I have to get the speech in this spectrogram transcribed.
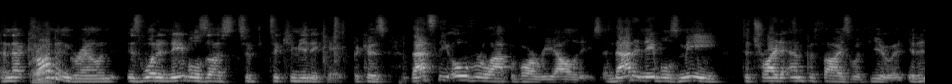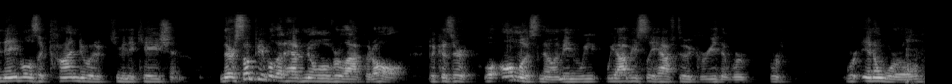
And that common right. ground is what enables us to, to communicate because that's the overlap of our realities. And that enables me to try to empathize with you. It, it enables a conduit of communication. And there are some people that have no overlap at all because they're, well, almost no. I mean, we, we obviously have to agree that we're, we're, we're in a world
